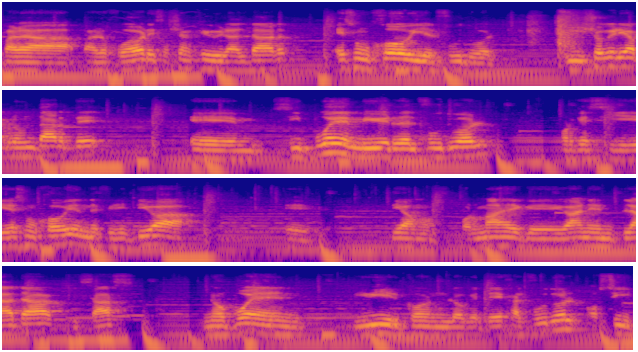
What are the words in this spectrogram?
para, para los jugadores allá en Gibraltar es un hobby el fútbol. Y yo quería preguntarte eh, si pueden vivir del fútbol, porque si es un hobby, en definitiva, eh, digamos, por más de que ganen plata, quizás no pueden vivir con lo que te deja el fútbol, o sí.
